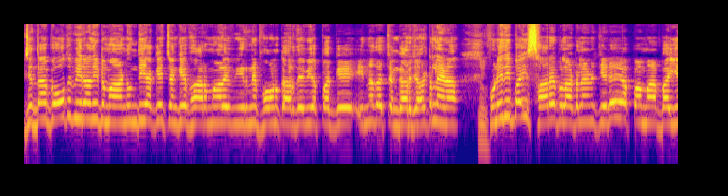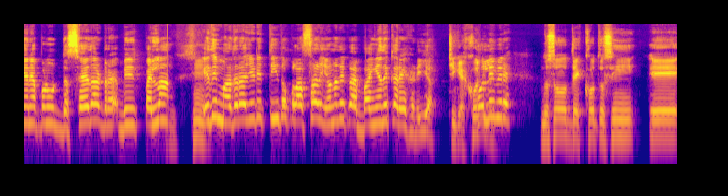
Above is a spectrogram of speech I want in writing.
ਜਿੱਦਾਂ ਬਹੁਤ ਵੀਰਾਂ ਦੀ ਡਿਮਾਂਡ ਹੁੰਦੀ ਅੱਗੇ ਚੰਗੇ ਫਾਰਮ ਵਾਲੇ ਵੀਰ ਨੇ ਫੋਨ ਕਰਦੇ ਵੀ ਆਪਾਂ ਅੱਗੇ ਇਹਨਾਂ ਦਾ ਚੰਗਾ ਰਿਜ਼ਲਟ ਲੈਣਾ। ਹੁਣ ਇਹਦੀ ਬਾਈ ਸਾਰੇ ਬਲੱਡ ਲਾਈਨ ਜਿਹੜੇ ਆਪਾਂ ਬਾਈਆਂ ਨੇ ਆਪਾਂ ਨੂੰ ਦੱਸਿਆ ਇਹਦਾ ਵੀ ਪਹਿਲਾਂ ਇਹਦੀ ਮਦਰ ਆ ਜਿਹੜੀ 30 ਤੋਂ ਪਲੱਸ ਵਾਲੀ ਉਹਨਾਂ ਦੇ ਬਾਈਆਂ ਦੇ ਘਰੇ ਖੜੀ ਆ। ਠੀਕ ਹੈ ਖੋਲੀ ਵੀਰੇ। ਦੋਸਤੋ ਦੇਖੋ ਤੁਸੀਂ ਇਹ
